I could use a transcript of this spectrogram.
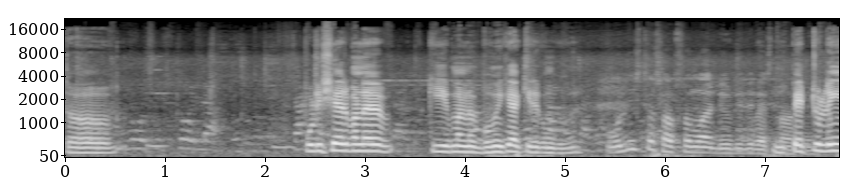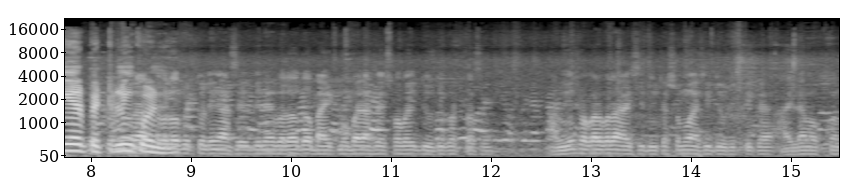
তো পুলিশের মানে কি মানে ভূমিকা কীরকম? পুলিশ তো সবসময় ডিউটিতে ব্যস্ত পেট্রোলিং এর পেট্রোলিং করে রাত্রেবেলাও পেট্রোলিং আছে দিনের বেলা তো বাইক মোবাইল আছে সবাই ডিউটি করতেছে। আমিও সকালবেলা আইছি দুইটার সময় আইছি ডিউটির থেকে। আইলাম এখন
